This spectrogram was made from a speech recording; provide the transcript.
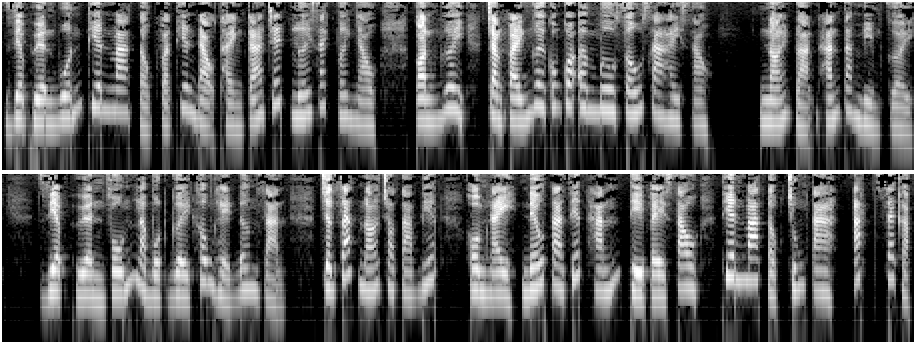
Diệp Huyền muốn thiên ma tộc và thiên đạo thành cá chết lưới rách với nhau. Còn ngươi, chẳng phải ngươi cũng có âm mưu xấu xa hay sao? Nói đoạn, hắn ta mỉm cười. Diệp Huyền vốn là một người không hề đơn giản. Trực giác nói cho ta biết, hôm nay nếu ta giết hắn thì về sau thiên ma tộc chúng ta ắt sẽ gặp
